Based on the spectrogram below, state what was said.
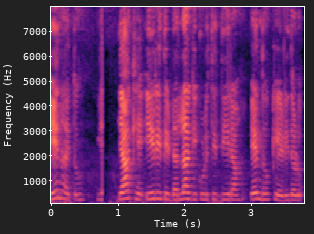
ಏನಾಯ್ತು? ಯಾಕೆ ಈ ರೀತಿ ಡಲ್ಲಾಗಿ ಕುಳಿತಿದ್ದೀರಾ? ಎಂದು ಕೇಳಿದಳು.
